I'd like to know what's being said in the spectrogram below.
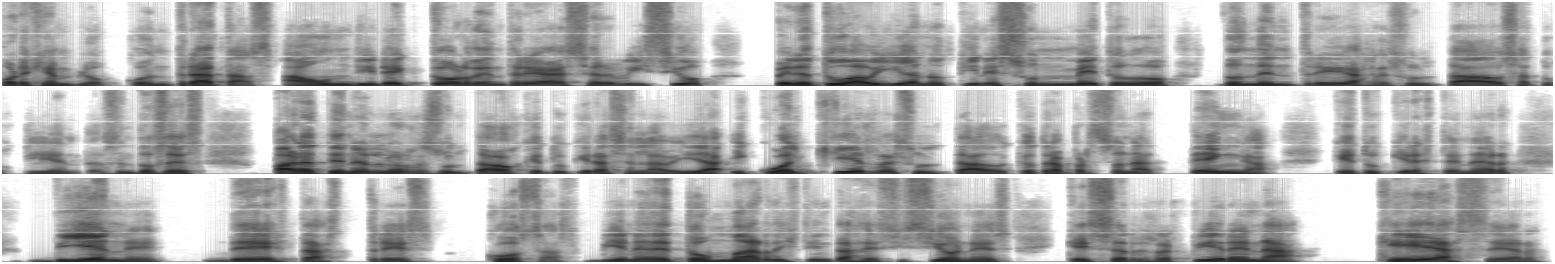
Por ejemplo, contratas a un director de entrega de servicio, pero todavía no tienes un método donde entregas resultados a tus clientes. Entonces, para tener los resultados que tú quieras en la vida y cualquier resultado que otra persona tenga que tú quieres tener, viene de estas tres cosas. Viene de tomar distintas decisiones que se refieren a qué hacer,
